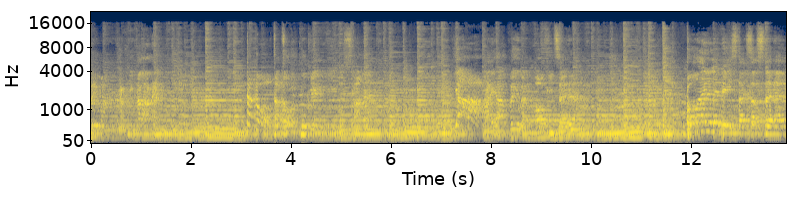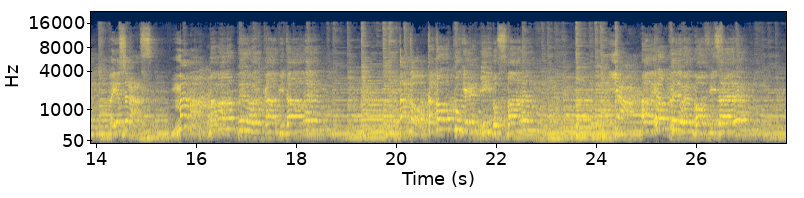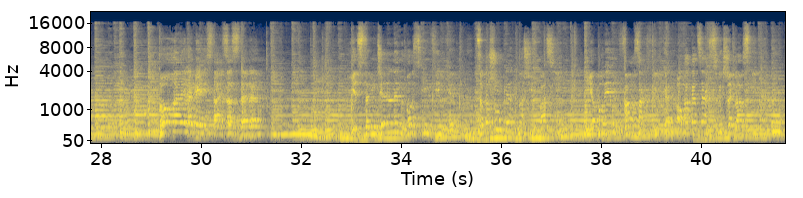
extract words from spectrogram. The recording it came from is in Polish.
była kapitanem. Tato, tato, kukiem i bosmanem. Ja, a ja byłem oficerem. Bo najlepiej stać za sterem. No jeszcze raz. Jestem dzielnym morskim wilkiem, co koszulkę nosi w paski. I opowiem wam za chwilkę o wakacjach swych żeglarskich.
